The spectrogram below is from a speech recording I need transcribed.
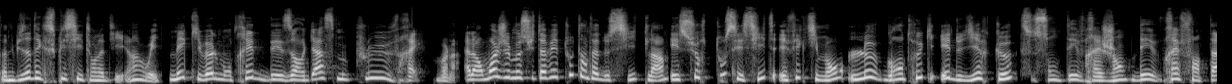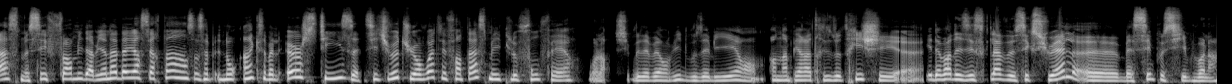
C'est un épisode explicite, on a dit, hein, oui. Mais qui veulent montrer des orgasmes plus vrais. Voilà. Alors moi je me suis tapé tout un tas de sites là, et sur tous ces sites, effectivement, le grand truc est de dire que ce sont des vrais gens, des vrais fantasmes. C'est formidable. Il y en a d'ailleurs certains, hein, non, un qui s'appelle Earthstease. Si tu veux, tu envoies tes fantasmes et ils te le font faire. Voilà. Si vous avez envie de vous habiller en, impératrice d'Autriche et, euh, et d'avoir des esclaves sexuels, euh, ben, c'est possible. Voilà.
